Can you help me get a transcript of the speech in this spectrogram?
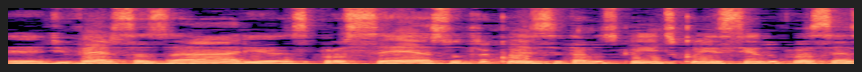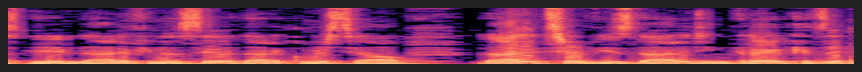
é, diversas áreas, processos, outra coisa, você está nos clientes conhecendo o processo dele, da área financeira, da área comercial, da área de serviço, da área de entrega, quer dizer,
